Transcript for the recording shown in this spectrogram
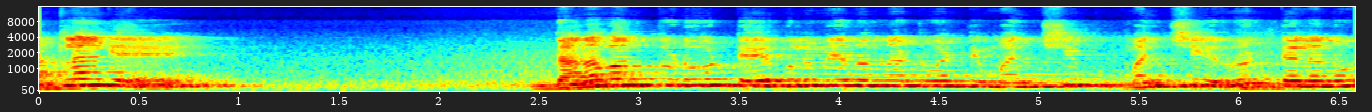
అట్లాగే ధనవంతుడు టేబుల్ మీద ఉన్నటువంటి మంచి మంచి రొట్టెలను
